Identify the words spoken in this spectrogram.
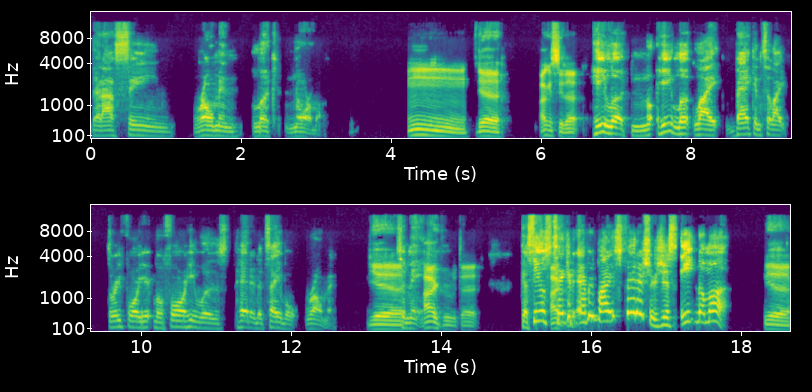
that I've seen Roman look normal. Mm, yeah, I can see that. He looked he looked like back into like three four years before he was head of the table Roman Yeah, To me. I agree with that. Because he was taking agree. everybody's finishers, just eating them up. Yeah.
